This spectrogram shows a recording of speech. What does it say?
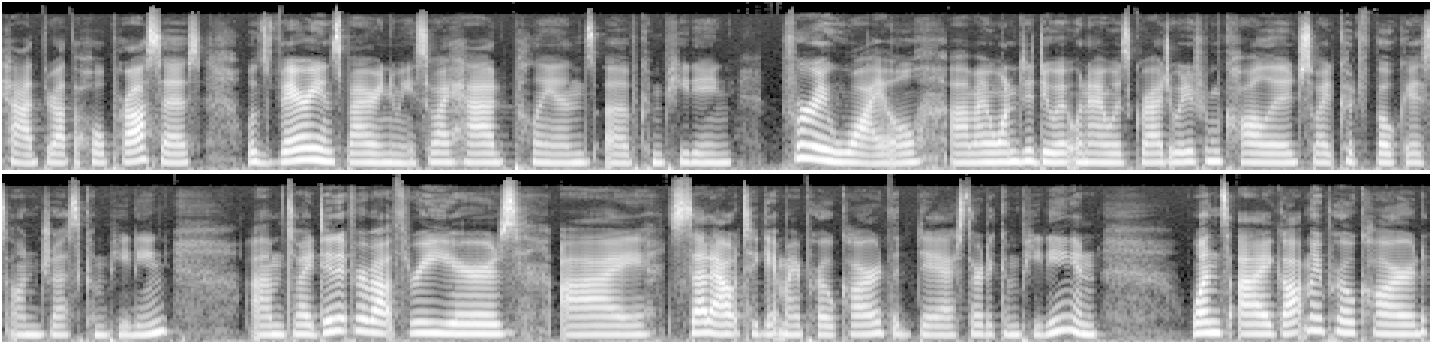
had throughout the whole process was very inspiring to me. So I had plans of competing for a while. Um, I wanted to do it when I was graduated from college so I could focus on just competing. Um, so I did it for about three years. I set out to get my pro card the day I started competing. And once I got my pro card,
